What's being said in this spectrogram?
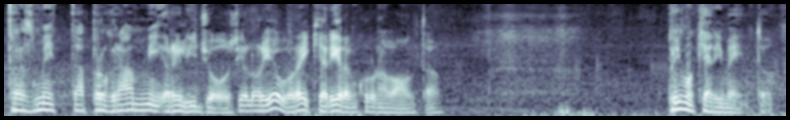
trasmetta programmi religiosi. Allora io vorrei chiarire ancora una volta. Primo chiarimento.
